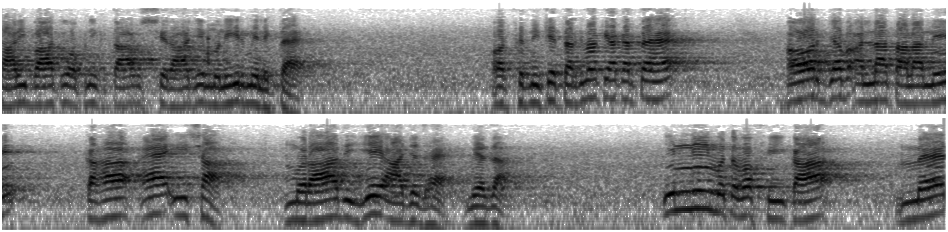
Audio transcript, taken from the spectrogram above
ساری بات وہ اپنی کتاب سراج منیر میں لکھتا ہے۔ اور پھر نیچے ترجمہ کیا کرتا ہے؟ اور جب اللہ تعالی نے کہا، اے عیسا مراد یہ آجز ہے، مرزا انی متوفی کا میں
